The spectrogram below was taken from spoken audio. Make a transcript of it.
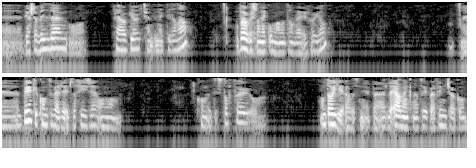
eh, Bjørsta Willem og Frau Bjørk kjente meg til henne. Og Børgersland er om han at han var i førjen. Eh, Birke kom til verre ytla fire, og han kom ut i stoffer, og han døg av oss nere, bare, eller jeg lenkene tog bare fem kjøkken.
